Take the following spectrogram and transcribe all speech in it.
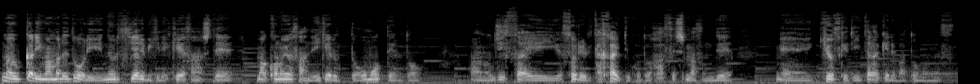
ー、まあ、うっかり今まで通り乗り継ぎ割引で計算して、まあ、この予算でいけると思っていると、あの、実際、それより高いということが発生しますんで、えー、気をつけていただければと思います。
